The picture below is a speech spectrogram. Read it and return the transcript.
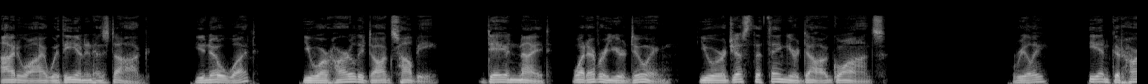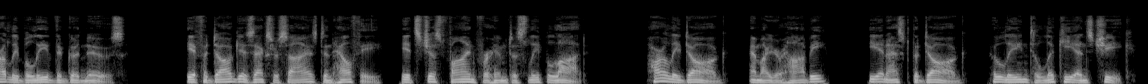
eye to eye with Ian and his dog. You know what? You are Harley Dog's hobby. Day and night, whatever you're doing, you are just the thing your dog wants. Really? Ian could hardly believe the good news. If a dog is exercised and healthy, it's just fine for him to sleep a lot. Harley Dog, am I your hobby? Ian asked the dog, who leaned to lick Ian's cheek.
